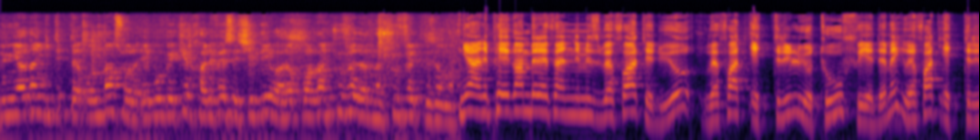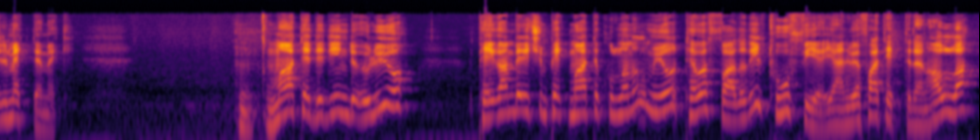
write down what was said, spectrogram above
dünyadan gidip de ondan sonra Ebu Bekir halife seçildiği ve Araplardan küfredenler küfrettiği zaman Yani Peygamber Efendimiz vefat ediyor. Vefat ettiriliyor. Tuğfiye demek vefat ettirilmek demek. Mate dediğinde ölüyor. Peygamber için pek mate kullanılmıyor. Teveffada değil tuğfiye yani vefat ettiren Allah.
